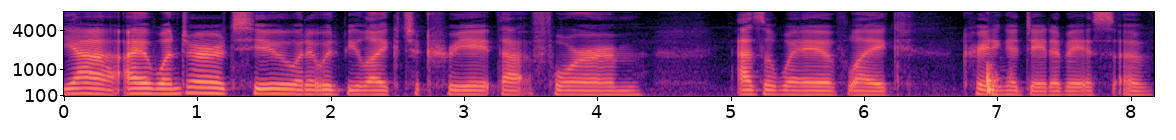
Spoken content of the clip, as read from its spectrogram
Yeah, I wonder too what it would be like to create that form as a way of like creating a database of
